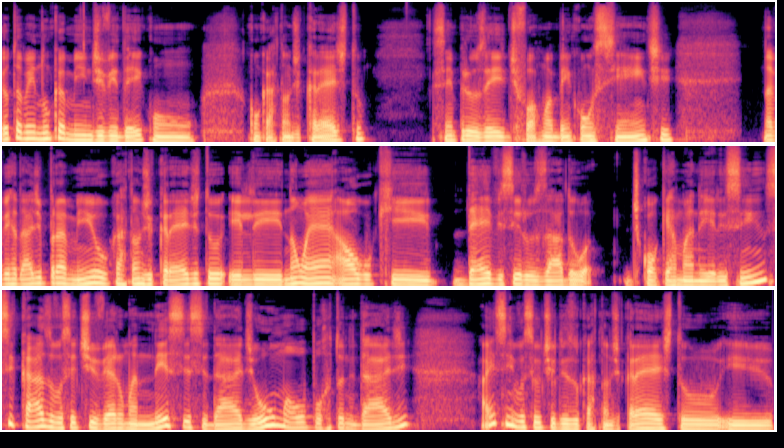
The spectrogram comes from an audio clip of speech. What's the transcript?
Eu também nunca me endividei com, com cartão de crédito, sempre usei de forma bem consciente. Na verdade, para mim, o cartão de crédito ele não é algo que deve ser usado de qualquer maneira, e sim se caso você tiver uma necessidade ou uma oportunidade, aí sim você utiliza o cartão de crédito e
